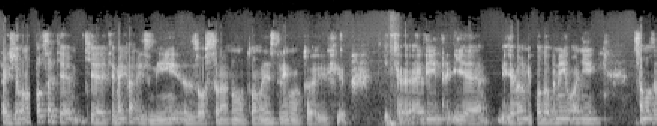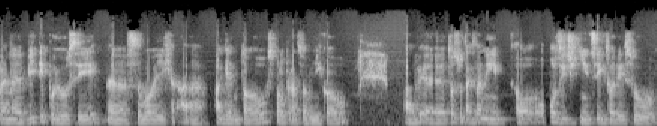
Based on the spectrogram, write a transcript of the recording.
Takže ono v podstate tie, tie mechanizmy zo stranu toho mainstreamu, tých, tých elít je, je veľmi podobný. Oni samozrejme vytipujú si e, svojich a, agentov, spolupracovníkov a e, to sú tzv. opozičníci, ktorí sú,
